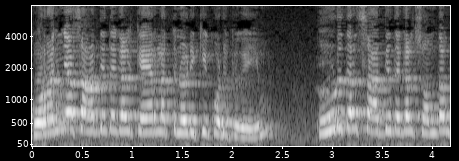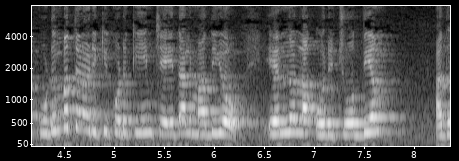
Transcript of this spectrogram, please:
കുറഞ്ഞ സാധ്യതകൾ കേരളത്തിന് ഒരുക്കി കൊടുക്കുകയും കൂടുതൽ സാധ്യതകൾ സ്വന്തം കുടുംബത്തിന് ഒരുക്കി കൊടുക്കുകയും ചെയ്താൽ മതിയോ എന്നുള്ള ഒരു ചോദ്യം അത്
